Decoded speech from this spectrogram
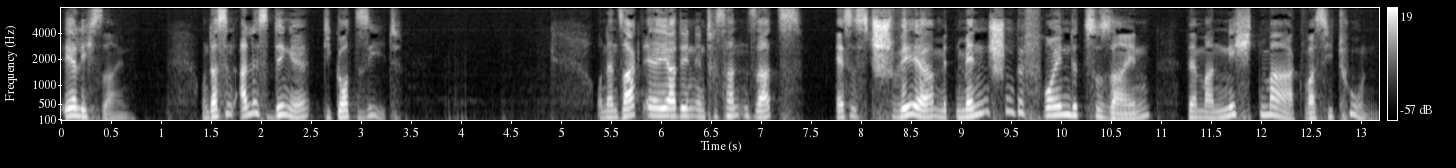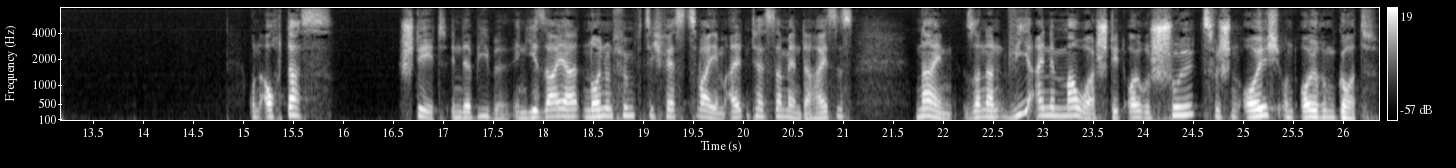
ehrlich sein. Und das sind alles Dinge, die Gott sieht. Und dann sagt er ja den interessanten Satz, es ist schwer, mit Menschen befreundet zu sein, wenn man nicht mag, was sie tun. Und auch das steht in der Bibel. In Jesaja 59, Vers 2 im Alten Testament, da heißt es, nein, sondern wie eine Mauer steht eure Schuld zwischen euch und eurem Gott.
